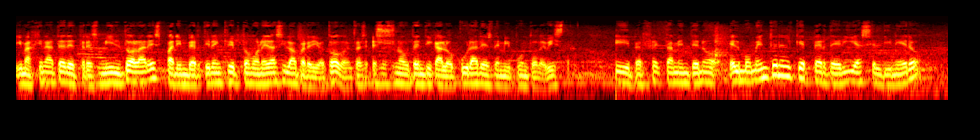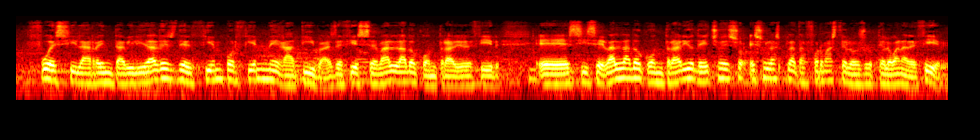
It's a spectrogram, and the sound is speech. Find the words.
imagínate, de 3.000 dólares para invertir en criptomonedas y lo ha perdido todo. Entonces, eso es una auténtica locura desde mi punto de vista. Sí, perfectamente no. El momento en el que perderías el dinero fue si la rentabilidad es del 100% negativa, es decir, se va al lado contrario. Es decir, eh, si se va al lado contrario, de hecho, eso, eso las plataformas te, te lo van a decir.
